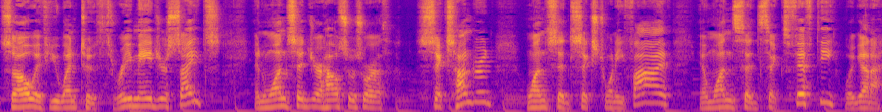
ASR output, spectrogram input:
So if you went to three major sites and one said your house was worth 600, one said 625, and one said 650, we're going to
